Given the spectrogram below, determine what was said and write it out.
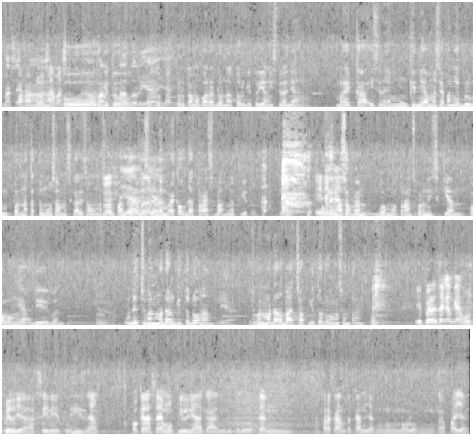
Mas para Sama-sama. donatur Para gitu. donatur, ya, ya. Terutama para donatur gitu yang istilahnya mereka istilahnya mungkin ya Mas Evan ya belum pernah ketemu sama sekali sama Mas Hmm, Evan iya, tapi istilahnya mereka udah trust banget gitu. ini Oke kan Mas Evan, gue mau transfer nih sekian, tolong ya dibantu. Hmm. Udah cuman modal gitu doang, Iya. cuman modal bacot gitu doang langsung transfer. ibaratnya kan kayak mobil ya aksi ini itu Iya. yang oke lah saya mobilnya kan gitu loh dan rekan-rekan yang nolong apa yang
